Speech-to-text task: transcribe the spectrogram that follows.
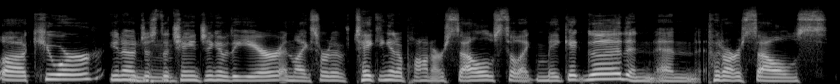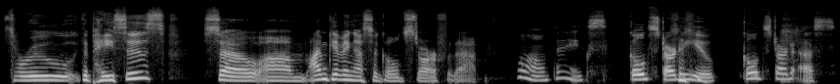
uh, cure, you know, just the changing of the year and like sort of taking it upon ourselves to like make it good and and put ourselves through the paces. So, um I'm giving us a gold star for that. Oh, thanks. Gold star to you. Gold star to us.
